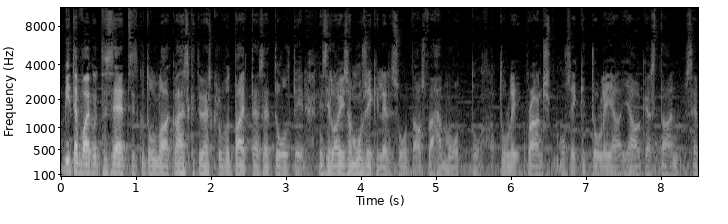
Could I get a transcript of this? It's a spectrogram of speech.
miten vaikutti se, että sit kun tullaan 89-luvun taitteeseen tultiin, niin silloin iso musiikillinen suuntaus vähän muuttuu. Tuli grunge-musiikki tuli ja, ja oikeastaan se,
